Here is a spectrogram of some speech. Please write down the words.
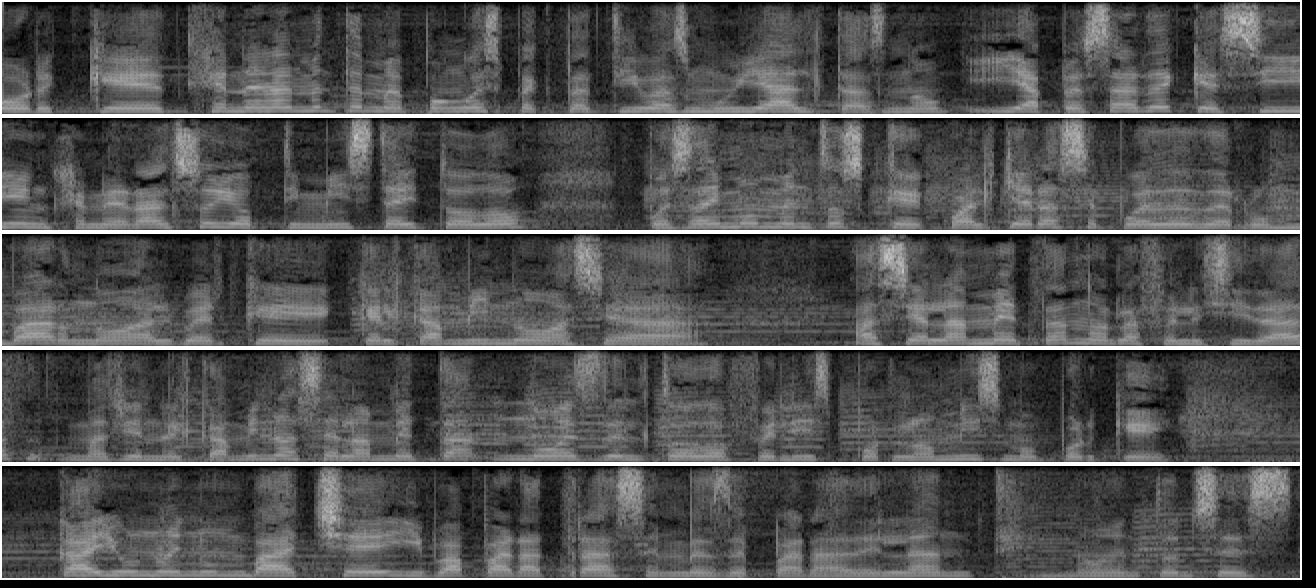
porque generalmente me pongo expectativas muy altas, ¿no? Y a pesar de que sí, en general soy optimista y todo, pues hay momentos que cualquiera se puede derrumbar, ¿no? Al ver que, que el camino hacia, hacia la meta, no la felicidad, más bien el camino hacia la meta no es del todo feliz por lo mismo, porque cae uno en un bache y va para atrás en vez de para adelante, ¿no? Entonces,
